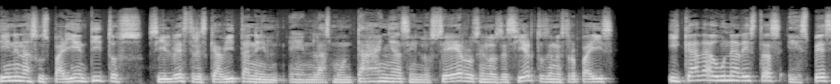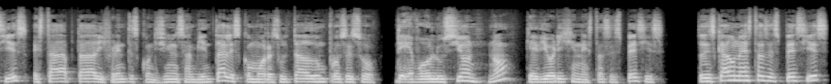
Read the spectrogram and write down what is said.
tienen a sus parientitos silvestres que habitan en, en las montañas, en los cerros, en los desiertos de nuestro país y cada una de estas especies está adaptada a diferentes condiciones ambientales como resultado de un proceso de evolución, ¿no? Que dio origen a estas especies. Entonces, cada una de estas especies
